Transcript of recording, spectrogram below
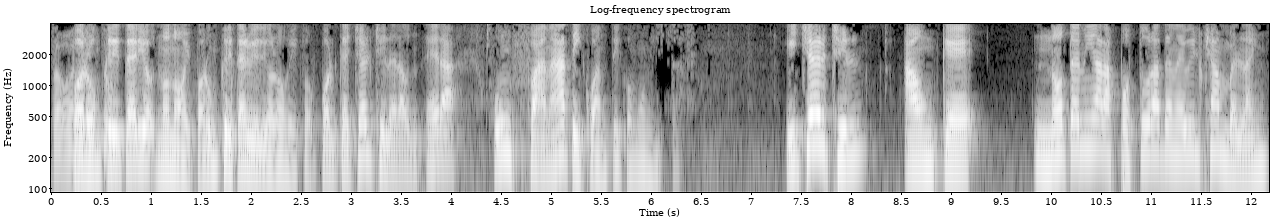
por un criterio, no, no, y por un criterio ideológico, porque Churchill era un, era un fanático anticomunista. Y Churchill, aunque no tenía las posturas de Neville Chamberlain,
